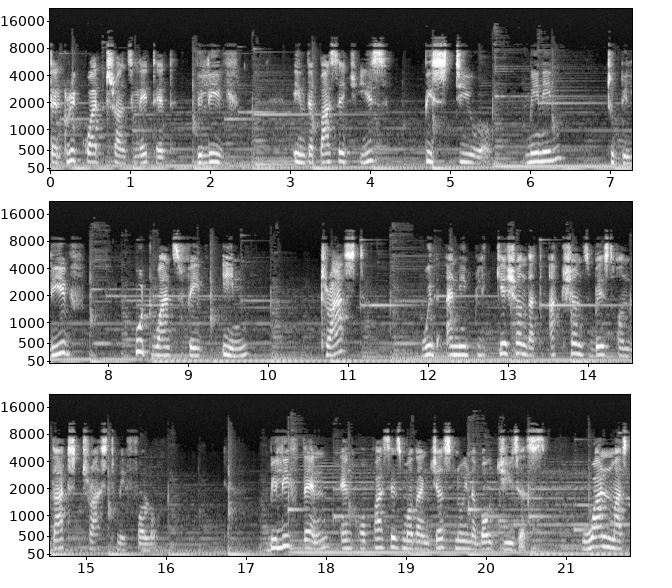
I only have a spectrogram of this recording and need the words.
The Greek word translated believe in the passage is pisteuo, meaning to believe, put one's faith in, trust, with an implication that actions based on that trust may follow. Belief then encompasses more than just knowing about Jesus. One must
